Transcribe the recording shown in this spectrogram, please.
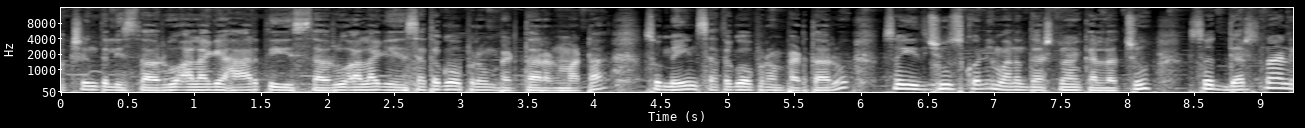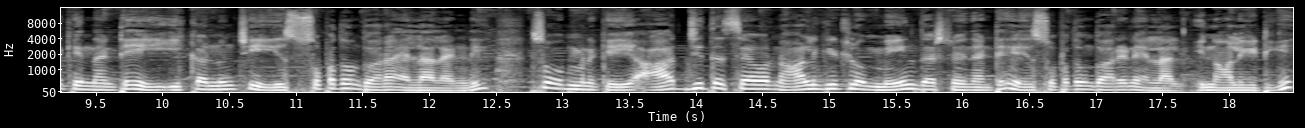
అక్షంతలు ఇస్తారు అలాగే హారతి ఇస్తారు అలాగే శతగోపురం పెడతారనమాట సో మెయిన్ శతగోపురం పెడతారు. సో ఇది చూసుకొని మనం దర్శనానికి వెళ్ళొచ్చు. సో దర్శనానికి ఏంటంటే ఇక్కడ నుంచి సుపథం ద్వారా వెళ్ళాలండి. సో మనకి ఆర్జిత సేవ నాలుగిట్లో మెయిన్ దర్శనం ఏంటంటే సుపథం ద్వారానే వెళ్ళాలి ఈ నాలుగిటికి.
